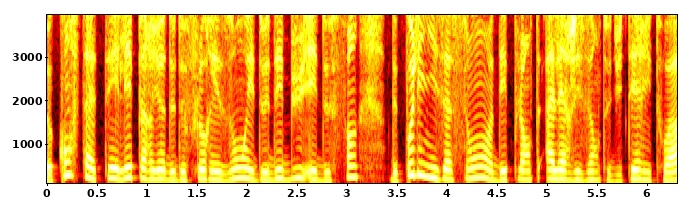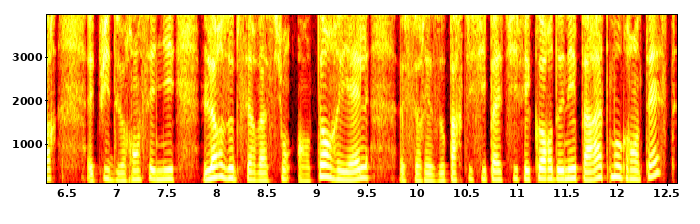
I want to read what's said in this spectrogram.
euh, constater les périodes de floraison et de début et de fin de pollinisation des plantes allergisantes du territoire, puis de renseigner leurs observations en temps réel. Euh, ce réseau participatif est coordonné par Atmo Grand Est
